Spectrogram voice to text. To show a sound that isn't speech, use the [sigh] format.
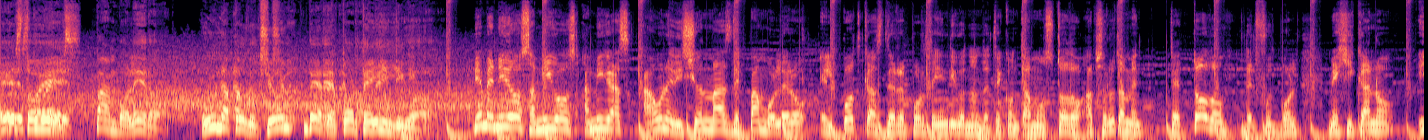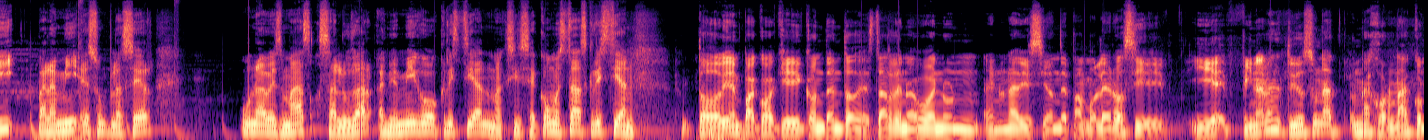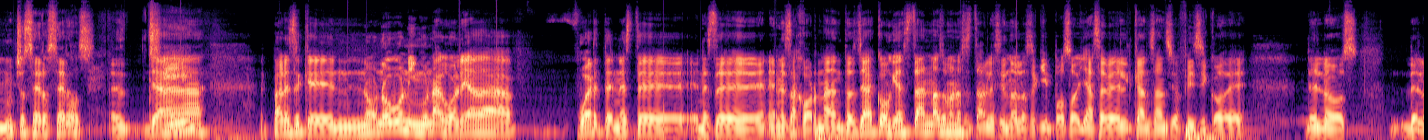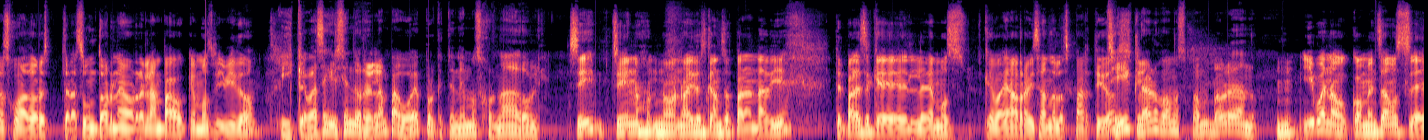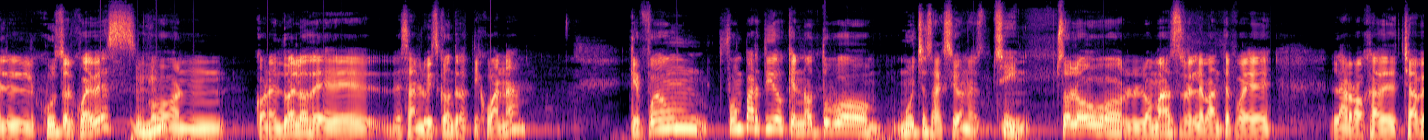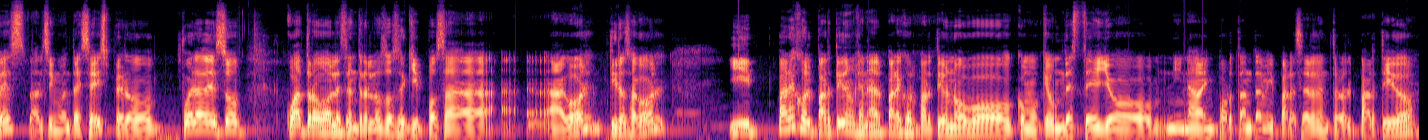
Esto es Pambolero, una producción de Reporte Índigo. Bienvenidos amigos, amigas, a una edición más de Pambolero, el podcast de Reporte Índigo donde te contamos todo, absolutamente todo del fútbol mexicano y para mí es un placer una vez más saludar a mi amigo Cristian Maxice. ¿Cómo estás, Cristian? Todo bien, Paco, aquí contento de estar de nuevo en, un, en una edición de Pamboleros y, y eh, finalmente tuvimos una, una jornada con muchos ceros ceros. Eh, ya parece que no, no hubo ninguna goleada fuerte en este en este en esta jornada entonces ya como que ya están más o menos estableciendo los equipos o ya se ve el cansancio físico de, de los de los jugadores tras un torneo relámpago que hemos vivido Y que va a seguir siendo relámpago, ¿eh? Porque tenemos jornada doble. sí sí no no no hay descanso para nadie te parece que le demos que vayamos revisando los partidos Sí, claro, vamos, vamos, vamos dando. Y bueno, comenzamos el justo el jueves con, con el duelo de, de San Luis contra Tijuana. Que fue un, fue un partido que no tuvo muchas acciones. Sí. Solo hubo, lo más relevante fue la roja de Chávez al 56, pero fuera de eso, cuatro goles entre los dos equipos a, a- a gol, tiros a gol. Y parejo el partido, en general parejo el partido, no hubo como que un destello ni nada importante a mi parecer dentro del partido.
